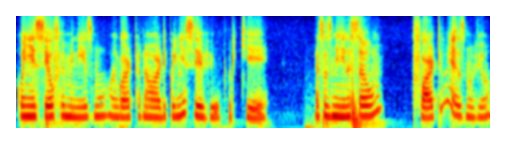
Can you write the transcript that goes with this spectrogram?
conheceu o feminismo, agora tá na hora de conhecer, viu? Porque essas meninas são fortes mesmo, viu?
